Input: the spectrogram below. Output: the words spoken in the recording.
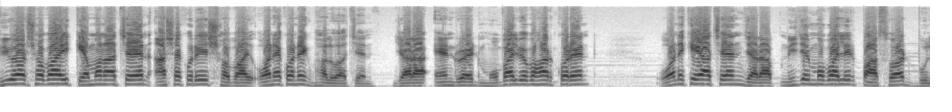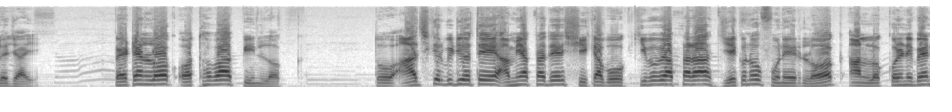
ভিউয়ার সবাই কেমন আছেন? আশা করি সবাই অনেক অনেক ভালো আছেন। যারা অ্যান্ড্রয়েড মোবাইল ব্যবহার করেন, অনেকে আছেন যারা নিজের মোবাইলের পাসওয়ার্ড ভুলে যায়। প্যাটার্ন লক অথবা পিন লক তো আজকের ভিডিওতে আমি আপনাদের শেখাবো কীভাবে আপনারা যে কোনো ফোনের লক আনলক করে নেবেন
